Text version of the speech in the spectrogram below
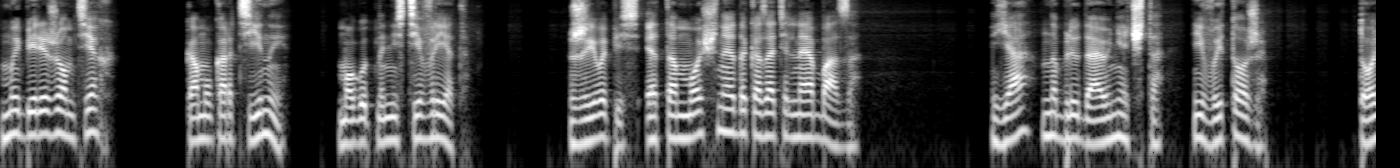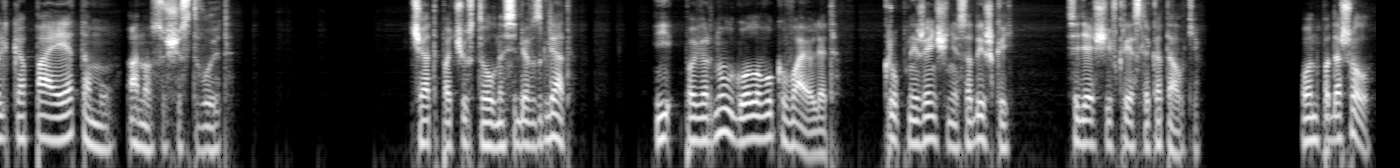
мы бережем тех, кому картины могут нанести вред. Живопись – это мощная доказательная база. Я наблюдаю нечто, и вы тоже. Только поэтому оно существует. Чат почувствовал на себе взгляд – и повернул голову к Вайолет, крупной женщине с одышкой, сидящей в кресле каталки. Он подошел,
